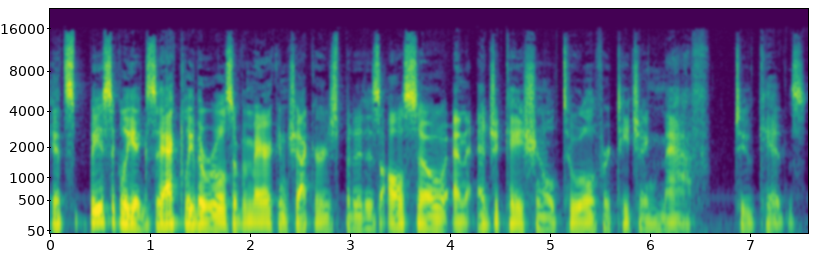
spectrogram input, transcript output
it's basically exactly the rules of American checkers, but it is also an educational tool for teaching math to kids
